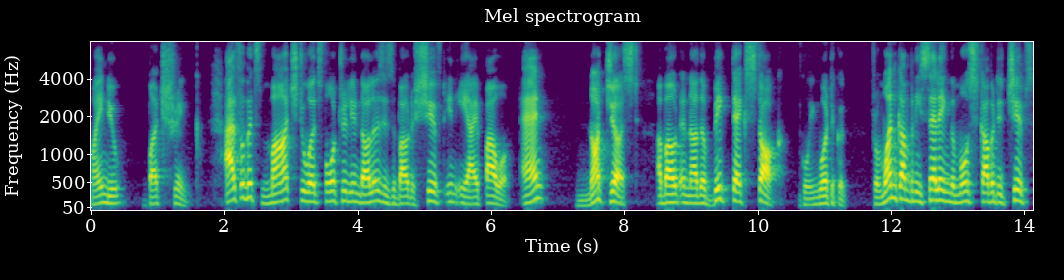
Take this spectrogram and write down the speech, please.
mind you, but shrink. Alphabet's march towards $4 trillion is about a shift in AI power and not just about another big tech stock going vertical. From one company selling the most coveted chips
